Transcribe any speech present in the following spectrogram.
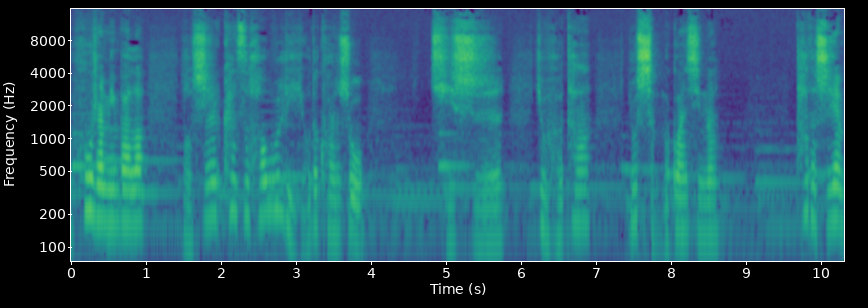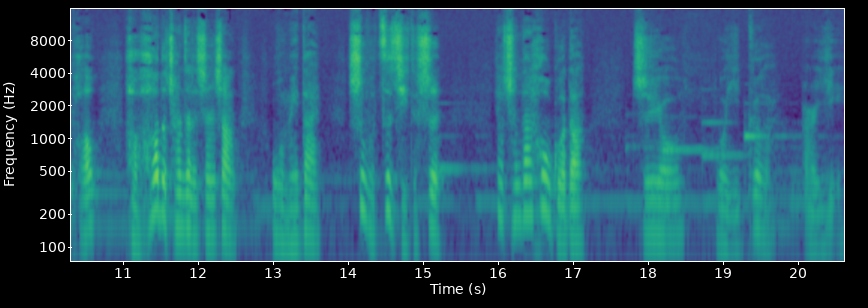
忽然明白了，老师看似毫无理由的宽恕，其实又和他有什么关系呢？他的实验袍。好好的穿在了身上，我没带，是我自己的事，要承担后果的只有我一个而已。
